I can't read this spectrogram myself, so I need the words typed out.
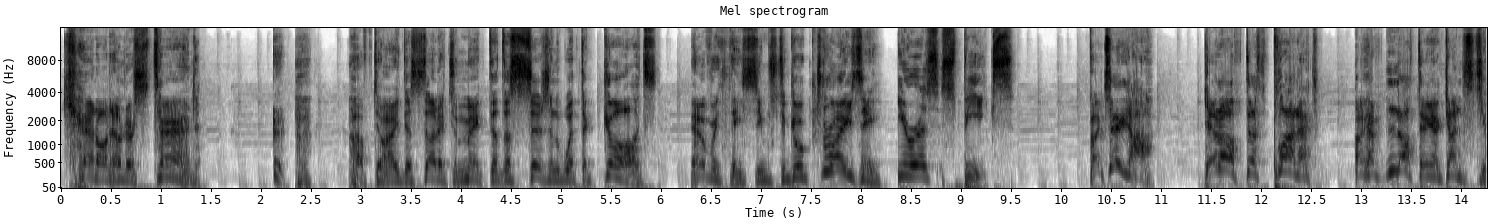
cannot understand. After I decided to make the decision with the gods, everything seems to go crazy. Beerus speaks. Vegeta! Get off this planet! I have nothing against you!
